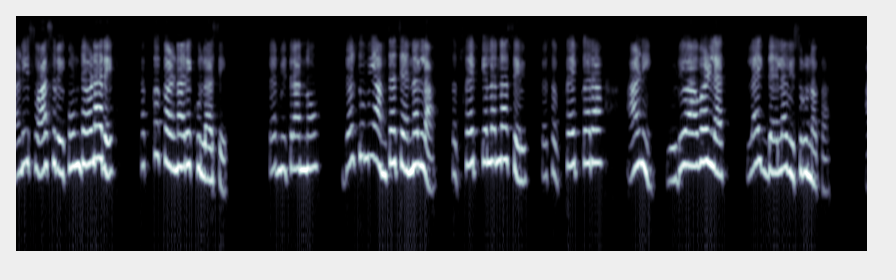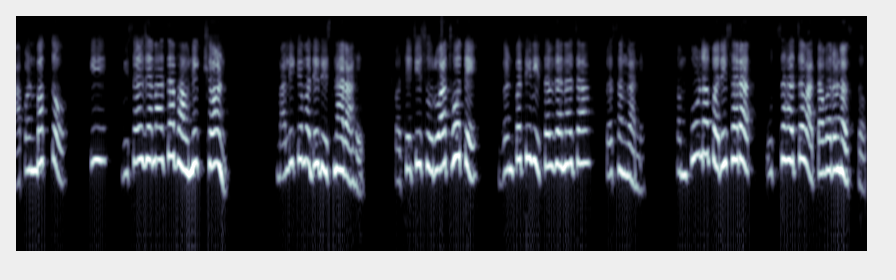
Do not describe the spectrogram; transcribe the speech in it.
आणि श्वास रेखून ठेवणारे थक्क करणारे खुलासे. तर मित्रांनो जर तुम्ही आमच्या चॅनलला सबस्क्राईब केलं नसेल तर सबस्क्राईब करा आणि व्हिडिओ आवडल्यास लाईक द्यायला विसरू नका. आपण बघतो की विसर्जनाचा भावनिक क्षण मालिकेमध्ये दिसणार आहे. कथेची सुरुवात होते गणपती विसर्जनाच्या प्रसंगाने. संपूर्ण परिसरात उत्साहाचं वातावरण असतं.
